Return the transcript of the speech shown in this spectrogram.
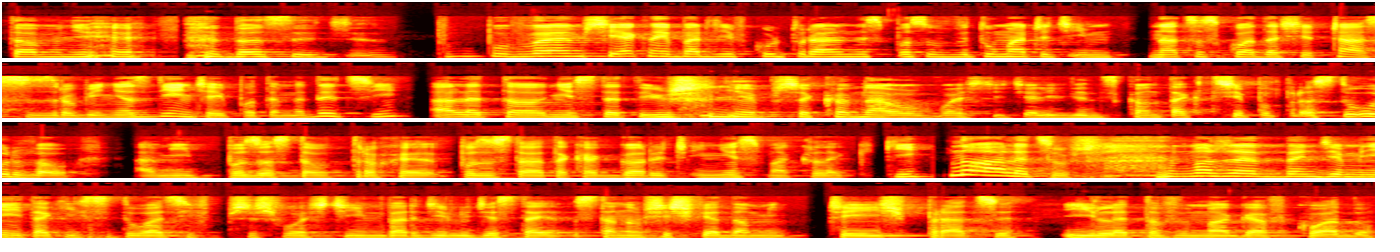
to mnie dosyć próbowałem się jak najbardziej w kulturalny sposób wytłumaczyć im, na co składa się czas zrobienia zdjęcia i potem edycji, ale to niestety już nie przekonało właścicieli, więc kontakt się po prostu urwał a mi pozostał trochę, pozostała taka gorycz i niesmak lekki. No ale cóż, może będzie mniej takich sytuacji w przyszłości, im bardziej ludzie sta staną się świadomi czyjejś pracy i ile to wymaga wkładu.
